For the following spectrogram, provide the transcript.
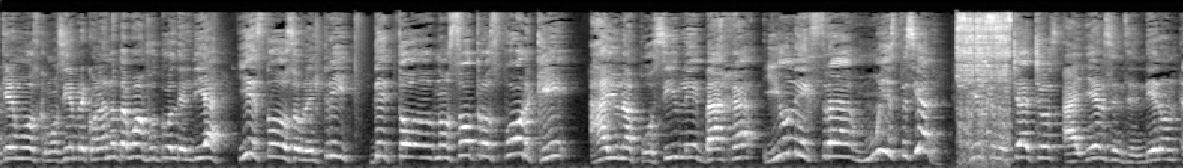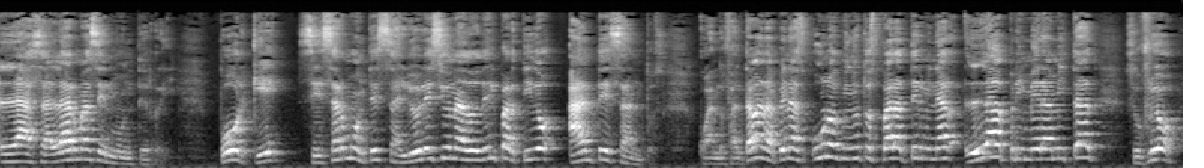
Arranquemos como siempre con la nota One Fútbol del día y es todo sobre el tri de todos nosotros porque hay una posible baja y un extra muy especial. Y es que muchachos, ayer se encendieron las alarmas en Monterrey porque César Montes salió lesionado del partido ante Santos. Cuando faltaban apenas unos minutos para terminar la primera mitad, sufrió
